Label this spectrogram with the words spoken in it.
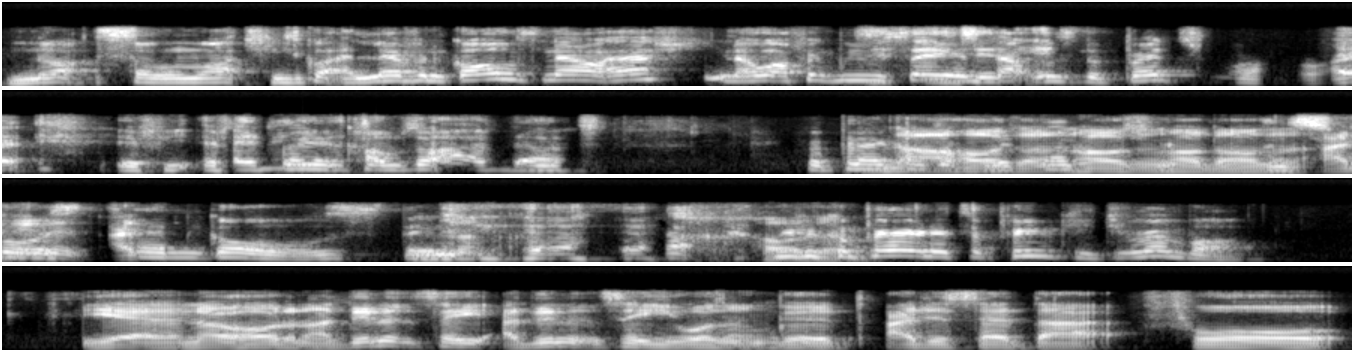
not so much. He's got 11 goals now. Ash, you know, I think we were saying that was the benchmark, right? If he, if the player comes up, if a player no, comes hold up on, hold on, hold on, hold on. I didn't, 10 I, goals, then no, we were comparing it to Pukki. Do you remember? Yeah, no, hold on. I didn't say I didn't say he wasn't good. I just said that for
